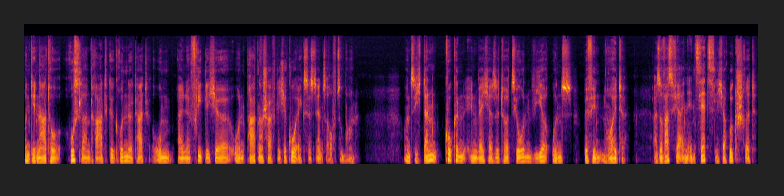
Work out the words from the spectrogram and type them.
und den NATO-Russland-Rat gegründet hat, um eine friedliche und partnerschaftliche Koexistenz aufzubauen. Und sich dann gucken, in welcher Situation wir uns befinden heute. Also was für ein entsetzlicher Rückschritt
